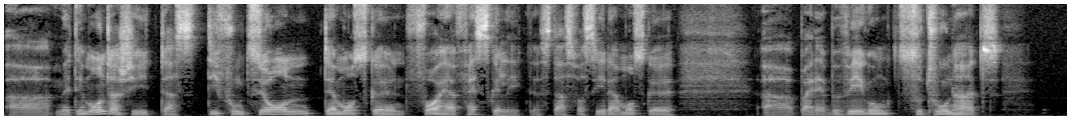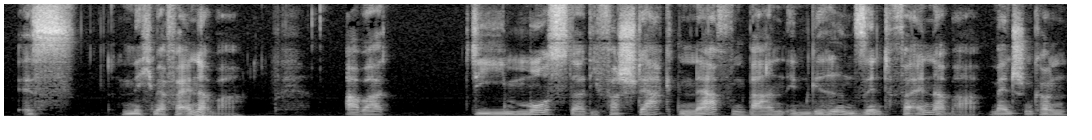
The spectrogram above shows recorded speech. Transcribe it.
äh, mit dem Unterschied, dass die Funktion der Muskeln vorher festgelegt ist. Das, was jeder Muskel äh, bei der Bewegung zu tun hat, ist nicht mehr veränderbar. Aber die Muster, die verstärkten Nervenbahnen im Gehirn sind veränderbar. Menschen können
